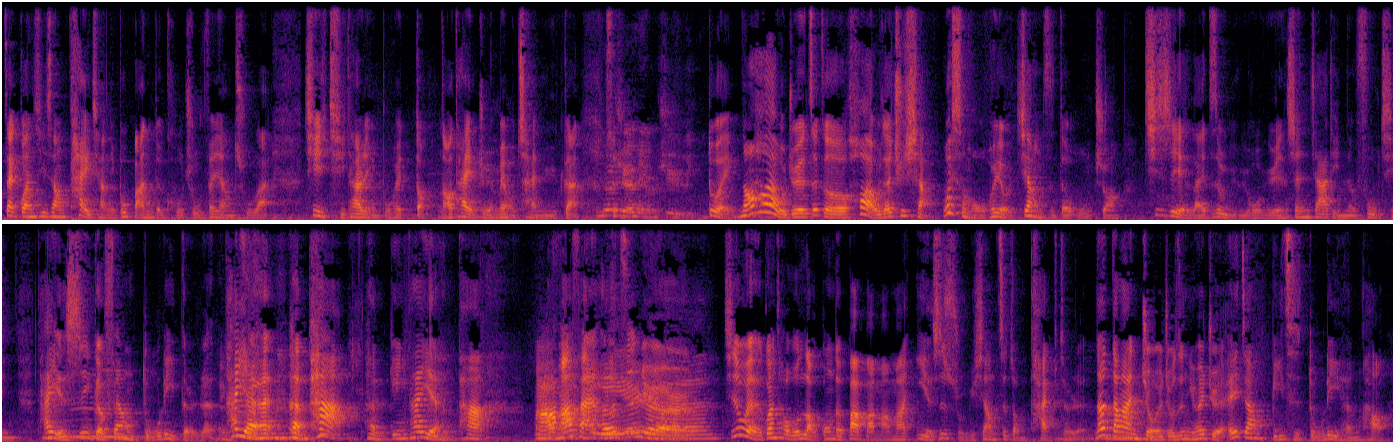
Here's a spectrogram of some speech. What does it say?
在关系上太强，你不把你的苦楚分享出来，其实其他人也不会懂，然后他也觉得没有参与感。你会觉得很有距离。对，然后后来我觉得这个，后来我再去想，为什么我会有这样子的武装？其实也来自于我原生家庭的父亲，他也是一个非常独立的人，嗯他也很很怕很硬，他也很怕麻麻烦儿子女别儿。其实我也观察我老公的爸爸妈妈也是属于像这种 type 的人。那当然，久而久之你会觉得，哎，这样彼此独立很好。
